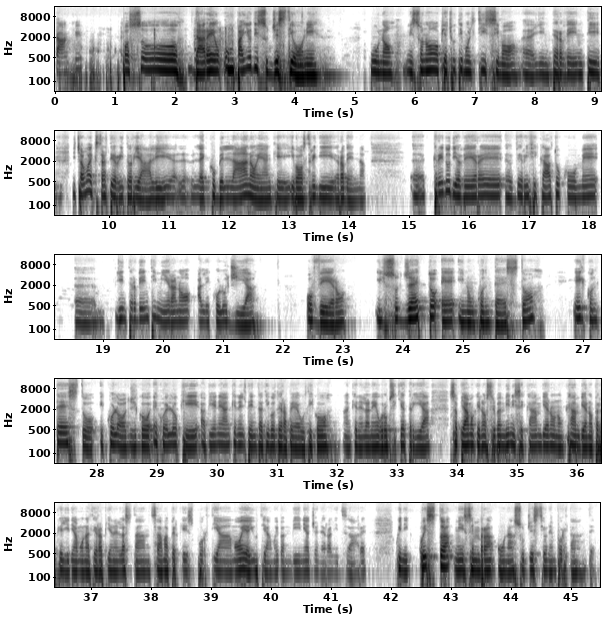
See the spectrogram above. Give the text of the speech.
Tanchi. Posso dare un paio di suggestioni. Uno, mi sono piaciuti moltissimo eh, gli interventi, diciamo extraterritoriali, eh, l'Ecco Bellano e anche i vostri di Ravenna. Eh, credo di avere eh, verificato come eh, gli interventi mirano all'ecologia, ovvero il soggetto è in un contesto e il contesto ecologico è quello che avviene anche nel tentativo terapeutico, anche nella neuropsichiatria. Sappiamo che i nostri bambini se cambiano non cambiano perché gli diamo una terapia nella stanza, ma perché esportiamo e aiutiamo i bambini a generalizzare. Quindi questa mi sembra una suggestione importante.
